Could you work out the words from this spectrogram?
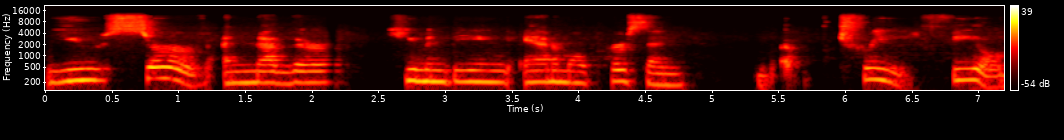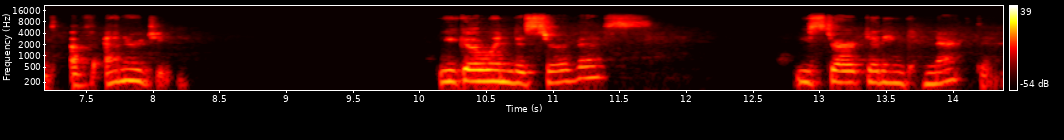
You serve another human being, animal, person, tree, field of energy. You go into service you start getting connected.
